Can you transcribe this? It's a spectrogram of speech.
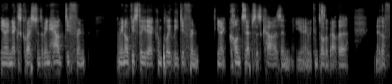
you know, next questions. I mean, how different? I mean, obviously they're completely different, you know, concepts as cars, and you know, we can talk about the, you know, the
